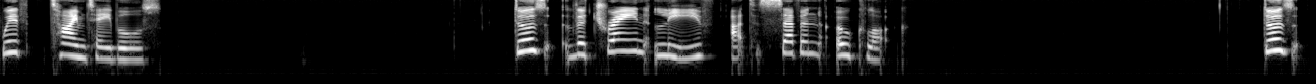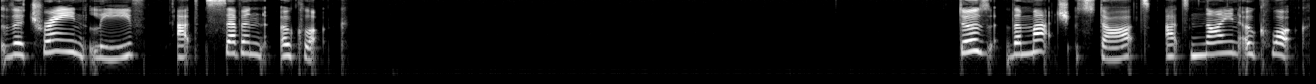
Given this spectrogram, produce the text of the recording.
With timetables. Does the train leave at seven o'clock? Does the train leave at seven o'clock? Does the match start at nine o'clock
